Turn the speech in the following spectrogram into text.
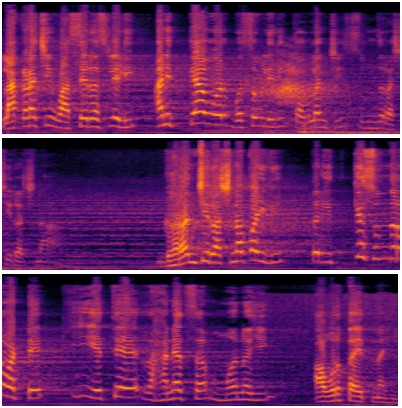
लाकडाची वासे रचलेली आणि त्यावर बसवलेली कौलांची सुंदर अशी रचना. घरांची रचना पाहिली तर इतके सुंदर वाटते की येथे राहण्याचं मनही आवरता येत नाही.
